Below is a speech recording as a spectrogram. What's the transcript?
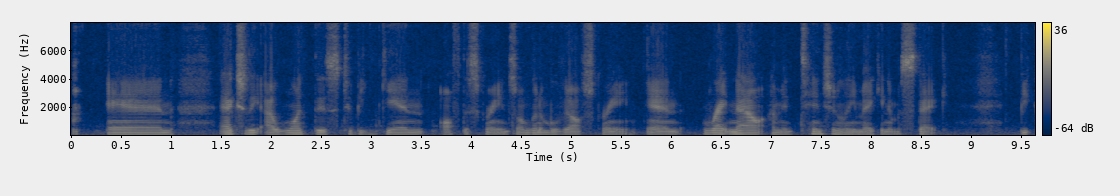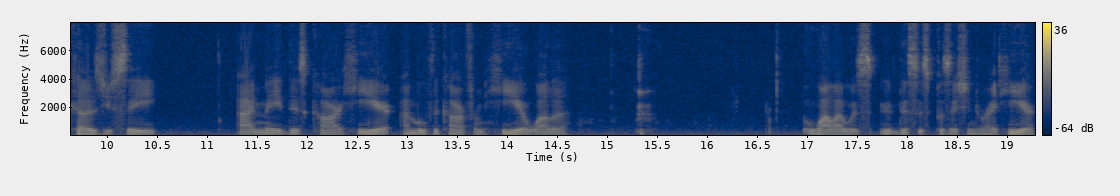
and actually I want this to begin off the screen so I'm going to move it off screen. And right now I'm intentionally making a mistake. Because you see I made this car here I moved the car from here while the while I was this is positioned right here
